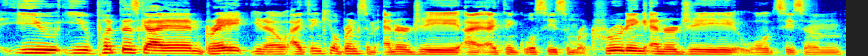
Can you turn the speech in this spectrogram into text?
you you put this guy in great you know i think he'll bring some energy. I i think we'll see some recruiting energy. We'll see some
